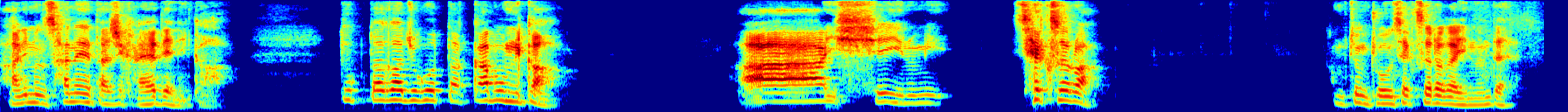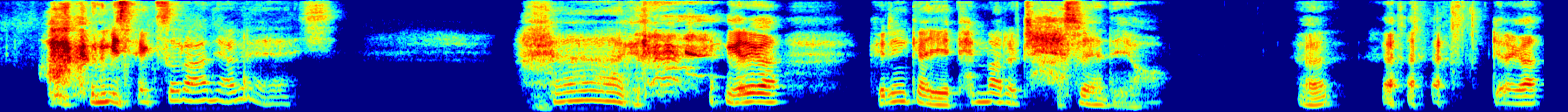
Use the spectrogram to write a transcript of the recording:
아니면 산에 다시 가야 되니까 뚝 따가지고 딱 까봅니까? 아이씨 이놈이 색설화 엄청 좋은 색설화가 있는데. 아 그놈이 색설화 아니야 그래. 하 그래 그래가 그러니까 이 팻말을 잘 써야 돼요. 어? 그래가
